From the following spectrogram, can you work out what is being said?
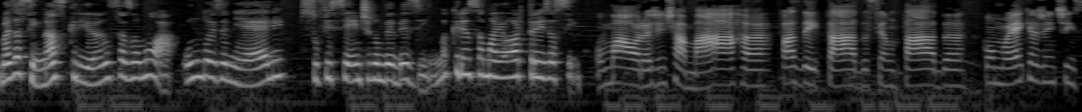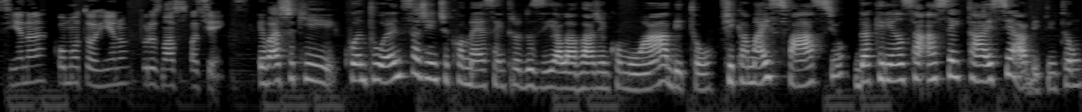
Mas assim, nas crianças, vamos lá, 1, 2 ml, suficiente no bebezinho. Uma criança maior, 3 a 5. Uma hora a gente amarra, faz deitada, sentada. Como é que a gente ensina como otorrino para os nossos pacientes? Eu acho que quanto antes a gente começa a introduzir a lavagem como um hábito, fica mais fácil da criança aceitar esse hábito. Então,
